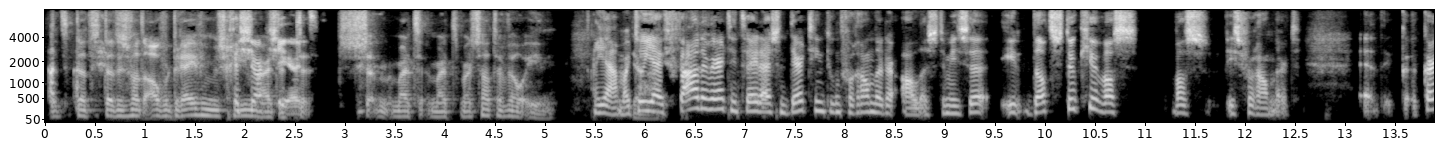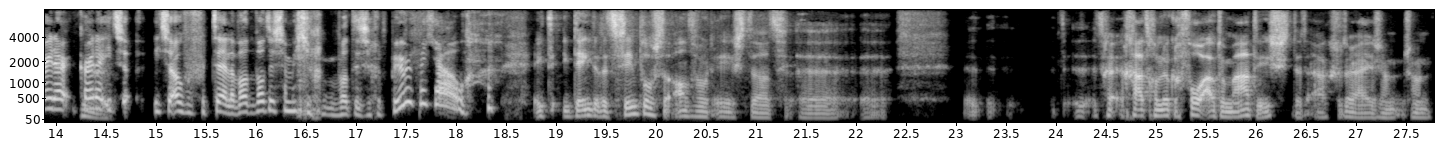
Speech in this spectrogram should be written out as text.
Dat, dat, dat is wat overdreven misschien, maar het, maar, het, maar, het, maar het zat er wel in. Ja, maar toen jij vader werd in 2013, toen veranderde alles. Tenminste, in, dat stukje was, was, is veranderd. Eh, Kan je daar, kan je Ja. daar iets, iets over vertellen? Wat, wat, is er met je, wat is er gebeurd met jou? Ik, ik denk dat het simpelste antwoord is dat eh, eh, het, het, gaat gelukkig vol automatisch. Dat eigenlijk zodra je zo'n zo'n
